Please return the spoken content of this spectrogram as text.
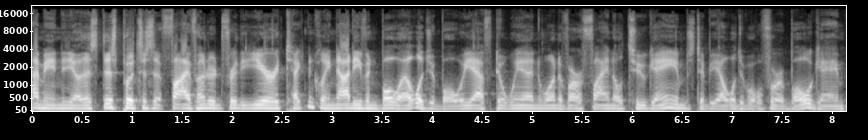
I mean, you know, this this puts us at 500 for the year. Technically, not even bowl eligible. We have to win one of our final two games to be eligible for a bowl game.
